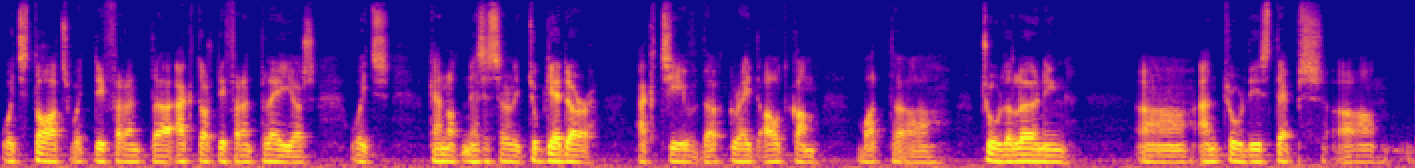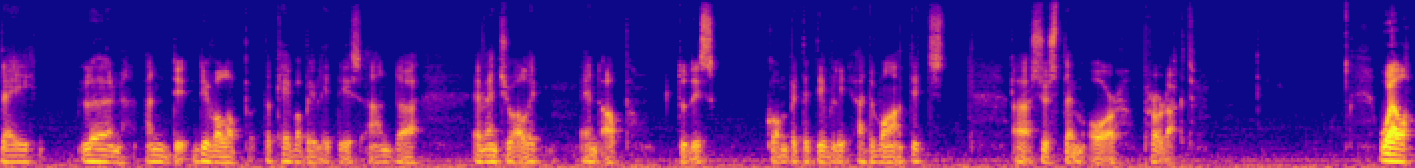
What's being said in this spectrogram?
which starts with different uh, actors, different players, which cannot necessarily together achieve the great outcome, but uh, through the learning uh, and through these steps, uh, they learn and de develop the capabilities and uh, eventually end up to this competitively advantaged uh, system or product. Well,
